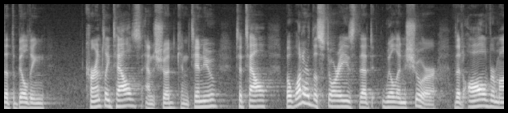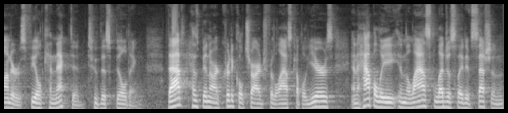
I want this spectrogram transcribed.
that the building currently tells and should continue to tell, but what are the stories that will ensure that all Vermonters feel connected to this building? That has been our critical charge for the last couple years, and happily, in the last legislative session,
